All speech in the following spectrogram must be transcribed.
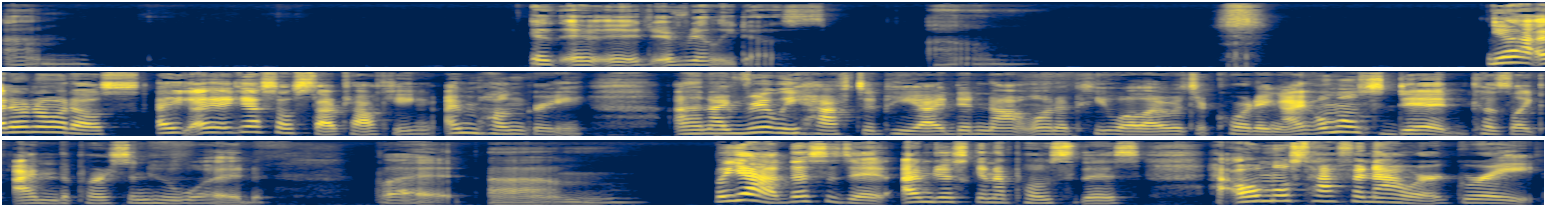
Um, it, it it really does. Um, yeah, I don't know what else. I I guess I'll stop talking. I'm hungry, and I really have to pee. I did not want to pee while I was recording. I almost did because like I'm the person who would, but um but yeah, this is it. I'm just gonna post this. Almost half an hour. Great.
